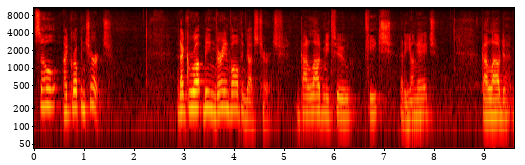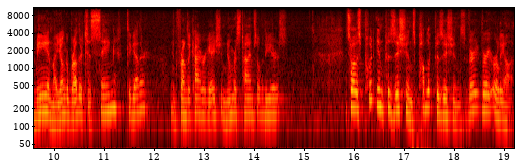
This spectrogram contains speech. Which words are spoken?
So I grew up in church. And I grew up being very involved in God's church. God allowed me to teach at a young age. God allowed me and my younger brother to sing together in front of the congregation numerous times over the years. And so I was put in positions, public positions, very, very early on.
